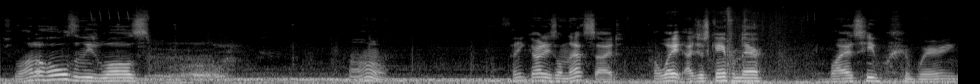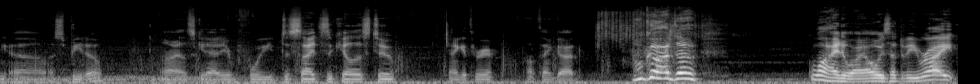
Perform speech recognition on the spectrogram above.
There's a lot of holes in these walls. Oh. Thank God he's on that side. Oh wait, I just came from there. Why is he wearing uh, a Speedo? Alright, let's get out of here before he decides to kill us too. Can I get through here? Oh, thank God. Oh God! Uh, why do I always have to be right?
